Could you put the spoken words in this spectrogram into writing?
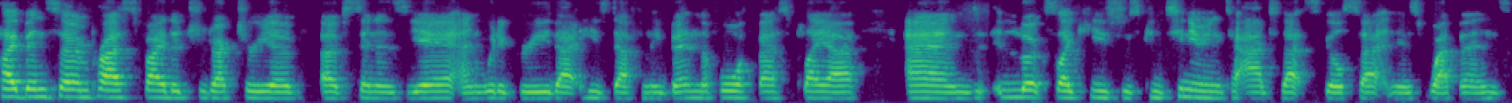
I've been so impressed by the trajectory of, of Sinner's year and would agree that he's definitely been the fourth best player. And it looks like he's just continuing to add to that skill set and his weapons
